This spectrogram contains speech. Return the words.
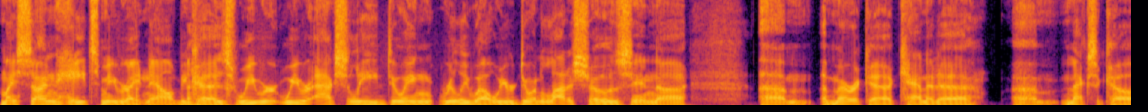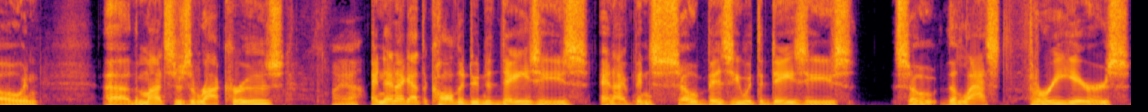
My son hates me right now because we were we were actually doing really well. We were doing a lot of shows in uh, um, America, Canada, um, Mexico, and uh, the Monsters of Rock cruise. Oh yeah. And then I got the call to do the Daisies, and I've been so busy with the Daisies. So the last three years,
